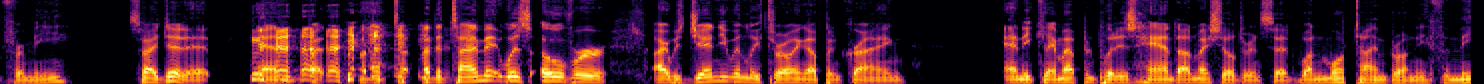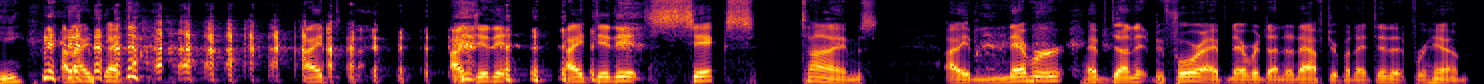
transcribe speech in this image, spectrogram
For me? So I did it. And by, by, the t- by, the time it was over, I was genuinely throwing up and crying. And he came up and put his hand on my shoulder and said, One more time, Bronny, for me. And I, I, I, I did it. I did it six times. I never have done it before. I've never done it after, but I did it for him.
